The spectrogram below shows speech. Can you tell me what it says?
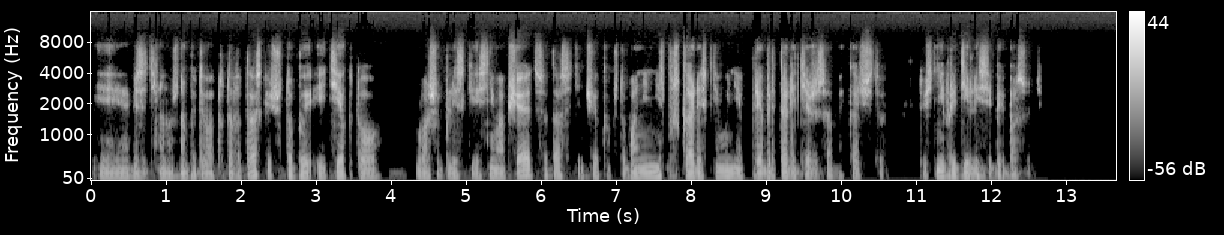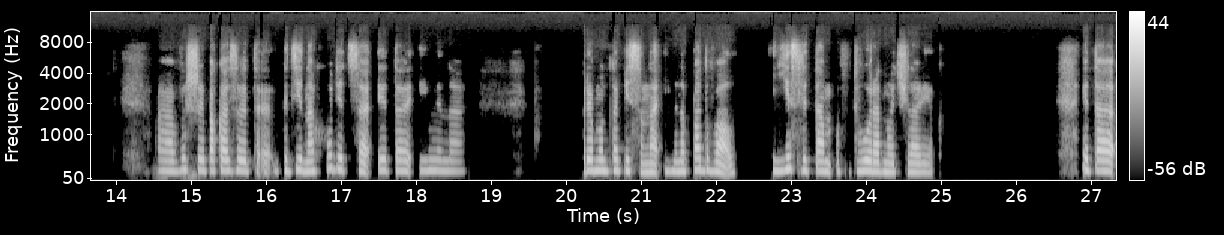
и обязательно нужно будет его оттуда вытаскивать, чтобы и те, кто ваши близкие с ним общаются, да, с этим человеком, чтобы они не спускались к нему, не приобретали те же самые качества. То есть не вредили себе, по сути. А высшее показывает, э, где находится, это именно, прямо написано, именно подвал. Если там твой родной человек. Это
